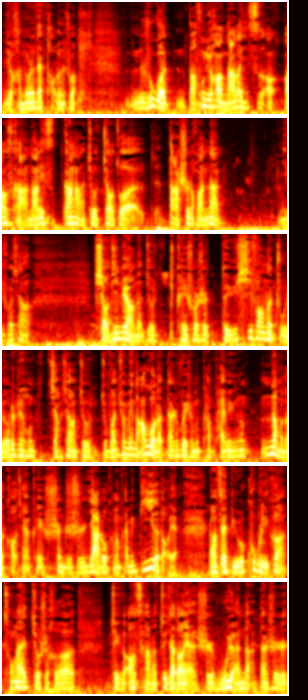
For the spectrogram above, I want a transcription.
有很多人在讨论说，嗯如果把奉俊昊拿了一次奥奥斯卡，拿了一次戛纳就叫做大师的话，那你说像小金这样的，就可以说是对于西方的主流的这种奖项就就完全没拿过的，但是为什么他排名那么的靠前，可以甚至是亚洲可能排名第一的导演？然后再比如库布里克，从来就是和这个奥斯卡的最佳导演是无缘的，但是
